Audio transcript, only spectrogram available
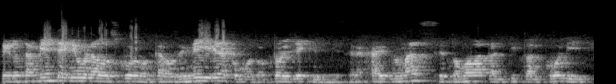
pero también tenía un lado oscuro don Carlos de Negra, como el doctor Jekyll y Mr. Hyde, nomás se tomaba tantito alcohol y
